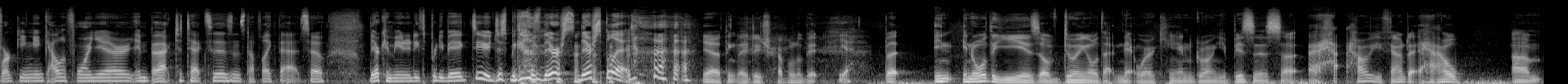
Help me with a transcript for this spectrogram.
working in California and back to Texas and stuff like that. So their community's pretty big too, just because they're they're split. Yeah, I think they do travel a bit. Yeah. But in, in all the years of doing all that networking and growing your business, uh, how, how have you found it? How um,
